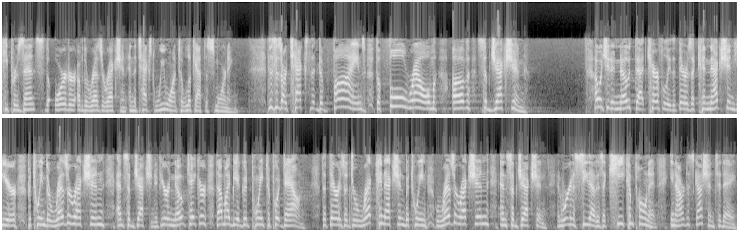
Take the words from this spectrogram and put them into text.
he presents the order of the resurrection and the text we want to look at this morning. This is our text that defines the full realm of subjection. I want you to note that carefully that there is a connection here between the resurrection and subjection. If you're a note taker, that might be a good point to put down. That there is a direct connection between resurrection and subjection. And we're going to see that as a key component in our discussion today.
